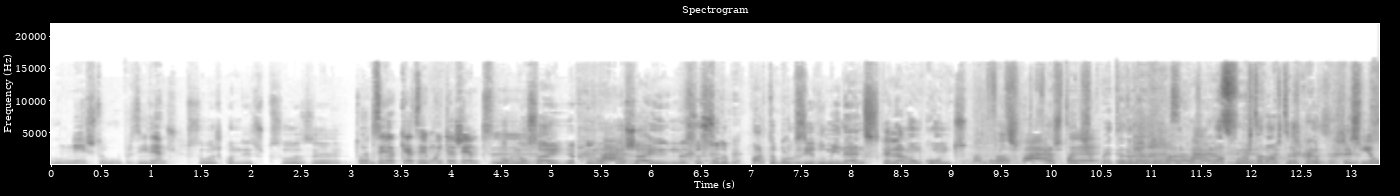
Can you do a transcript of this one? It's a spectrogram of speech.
o ministro, o presidente? As pessoas, quando dizes pessoas, é. Estou a dizer, quer dizer, muita gente. Não, não sei, é porque eu não claro. me queixei, mas eu sou da parte da burguesia dominante, se calhar não conto. Uma boa tu parte. Fazes parte dos comentadores. Uma parte. Gostam destas coisas. Eu,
